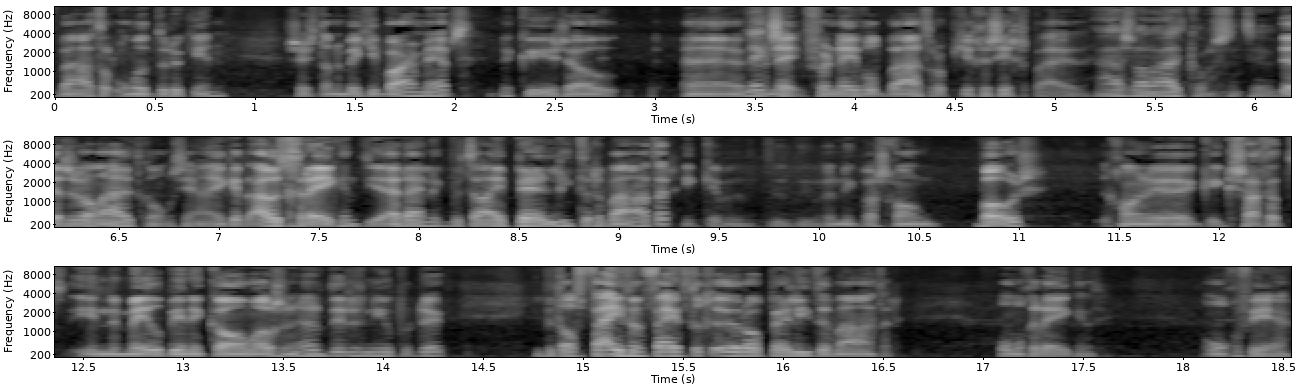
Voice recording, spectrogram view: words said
water onder druk in. Dus als je het dan een beetje warm hebt, dan kun je zo eh, verne- verneveld water op je gezicht spuiten. Ja, dat is wel een uitkomst natuurlijk. Dat is wel een uitkomst, ja. Ik heb het uitgerekend. Uiteindelijk betaal je per liter water. Ik, heb, want ik was gewoon boos. Gewoon, ik, ik zag het in de mail binnenkomen als een, oh, dit is een nieuw product. Je betaalt 55 euro per liter water. Omgerekend. Ongeveer.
